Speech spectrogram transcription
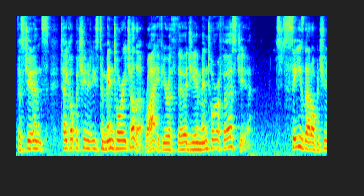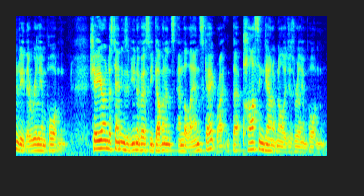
For students, take opportunities to mentor each other, right? If you're a third year, mentor a first year. Seize that opportunity, they're really important. Share your understandings of university governance and the landscape, right? That passing down of knowledge is really important.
